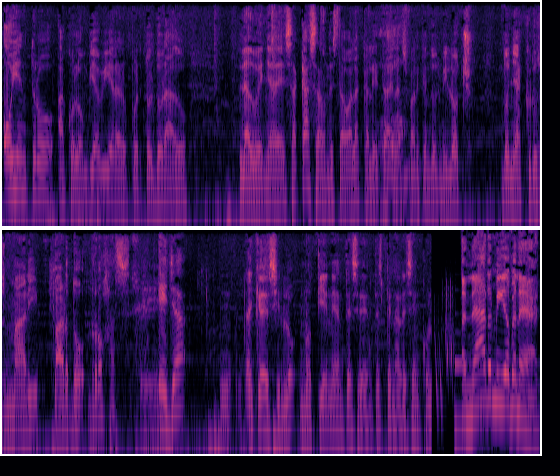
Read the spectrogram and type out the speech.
Hoy entró a Colombia vía el aeropuerto El Dorado la dueña de esa casa donde estaba la caleta de las FARC en 2008, doña Cruz Mari Pardo Rojas. Sí. Ella, mm, hay que decirlo, no tiene antecedentes penales en Colombia. Anatomy of an ad.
